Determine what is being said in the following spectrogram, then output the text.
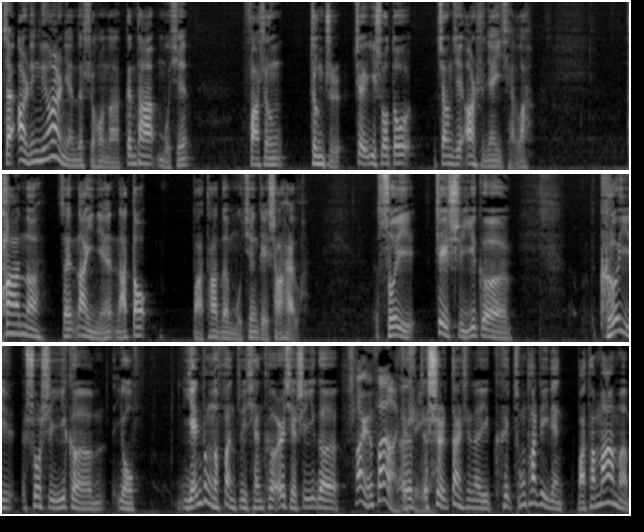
在二零零二年的时候呢，跟他母亲发生争执，这一说都将近二十年以前了。他呢，在那一年拿刀把他的母亲给杀害了，所以这是一个可以说是一个有严重的犯罪前科，而且是一个杀人犯啊，这是、呃、是，但是呢，也可以从他这一点把他妈妈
